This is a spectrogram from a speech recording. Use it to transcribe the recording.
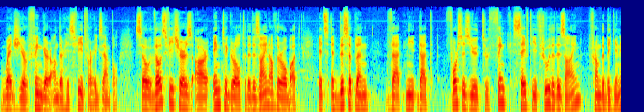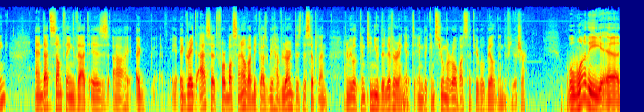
wedge your finger under his feet, for example. So those features are integral to the design of the robot. It's a discipline that that forces you to think safety through the design from the beginning, and that's something that is uh, a, a great asset for Bossa Nova because we have learned this discipline and we will continue delivering it in the consumer robots that we will build in the future. Well, one of the uh,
